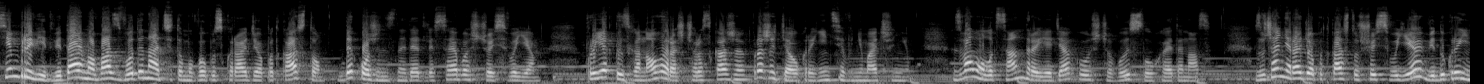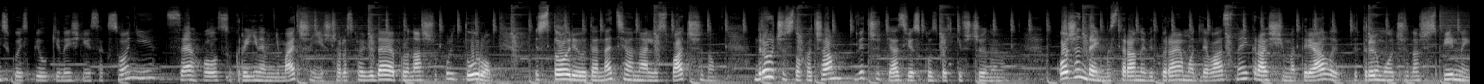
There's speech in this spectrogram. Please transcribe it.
Всім привіт! Вітаємо вас в 11-му випуску радіоподкасту, де кожен знайде для себе щось своє. Проєкт із Гановера, що розкаже про життя українців в Німеччині. З вами Олександра. і Я дякую, що ви слухаєте нас. Звучання радіоподкасту Щось своє від української спілки Нижньої Саксонії. Це голос України в Німеччині, що розповідає про нашу культуру, історію та національну спадщину, даруючи слухачам відчуття зв'язку з батьківщиною. Кожен день ми старанно відбираємо для вас найкращі матеріали, підтримуючи наш спільний,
